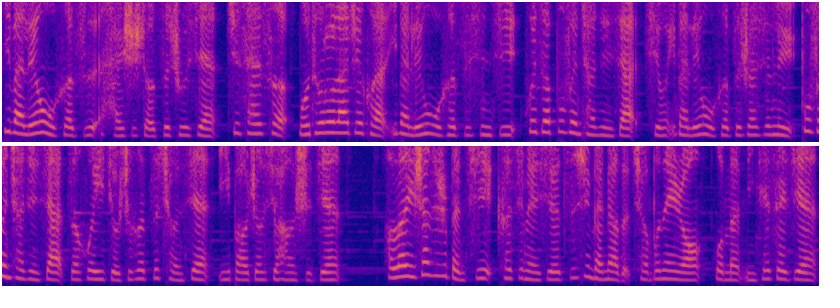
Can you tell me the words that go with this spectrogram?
一百零五赫兹还是首次出现。据猜测，摩托罗拉这款一百零五赫兹新机会在部分场景下启用一百零五赫兹刷新率，部分场景下则会以九十赫兹呈现，以保证续航时间。好了，以上就是本期科技美学资讯百秒的全部内容，我们明天再见。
